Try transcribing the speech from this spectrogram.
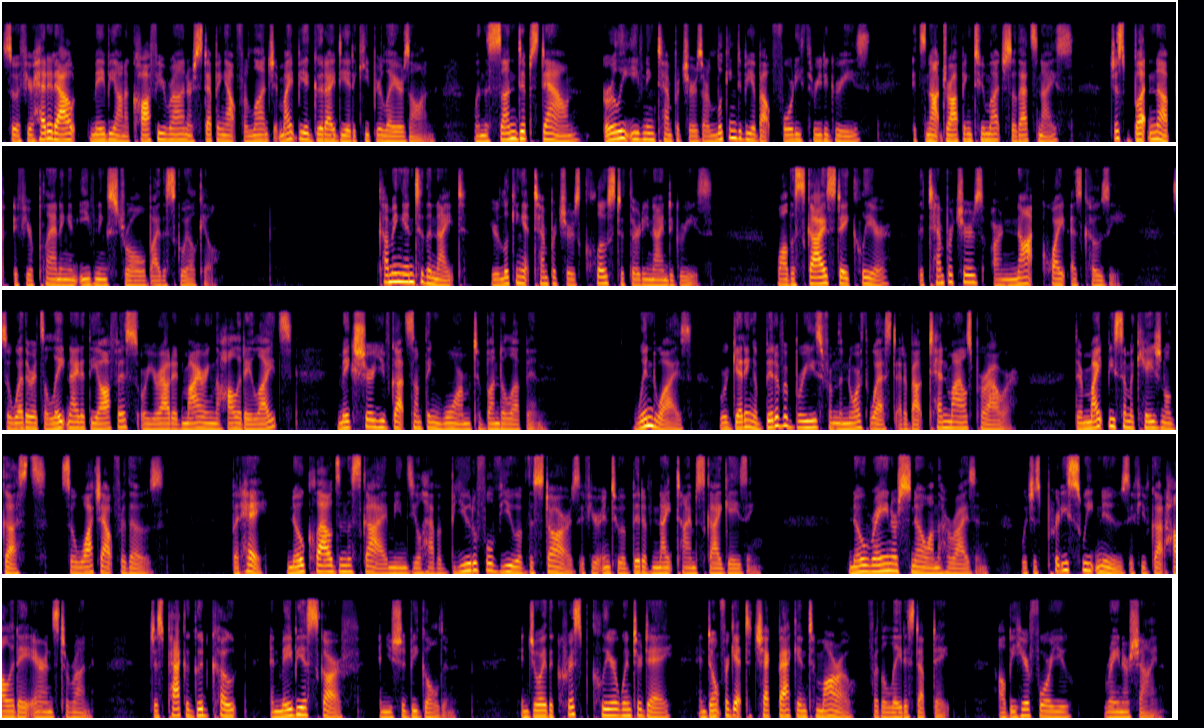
So, if you're headed out, maybe on a coffee run or stepping out for lunch, it might be a good idea to keep your layers on. When the sun dips down, early evening temperatures are looking to be about 43 degrees. It's not dropping too much, so that's nice. Just button up if you're planning an evening stroll by the Schuylkill. Coming into the night, you're looking at temperatures close to 39 degrees. While the skies stay clear, the temperatures are not quite as cozy. So, whether it's a late night at the office or you're out admiring the holiday lights, make sure you've got something warm to bundle up in. Windwise, we're getting a bit of a breeze from the northwest at about 10 miles per hour. There might be some occasional gusts, so watch out for those. But hey, no clouds in the sky means you'll have a beautiful view of the stars if you're into a bit of nighttime sky gazing. No rain or snow on the horizon, which is pretty sweet news if you've got holiday errands to run. Just pack a good coat and maybe a scarf, and you should be golden. Enjoy the crisp, clear winter day, and don't forget to check back in tomorrow for the latest update. I'll be here for you, rain or shine.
